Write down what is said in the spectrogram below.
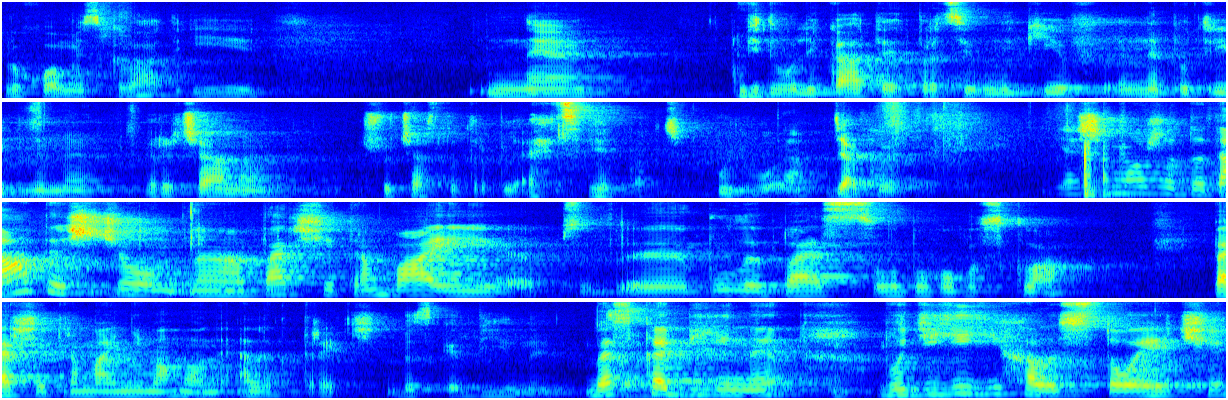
рухомий склад і не відволікати працівників непотрібними речами, що часто трапляється, я бачу у Львові. Так. Дякую. Я ще можу додати, що е, перші трамваї е, були без лобового скла. Перші трамвайні вагони електричні. Без кабіни. без кабіни. Водії їхали стоячи.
